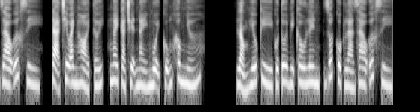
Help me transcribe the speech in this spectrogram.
rào ước gì? Tạ chiêu anh hỏi tới, ngay cả chuyện này muội cũng không nhớ. Lòng hiếu kỳ của tôi bị câu lên, rốt cuộc là giao ước gì?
